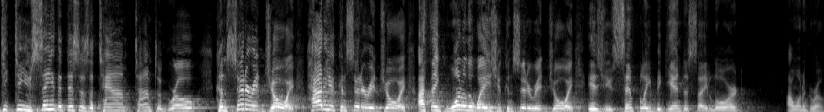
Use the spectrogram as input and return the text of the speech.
Do, do, you see that this is a time, time to grow? Consider it joy. How do you consider it joy? I think one of the ways you consider it joy is you simply begin to say, Lord, I want to grow.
